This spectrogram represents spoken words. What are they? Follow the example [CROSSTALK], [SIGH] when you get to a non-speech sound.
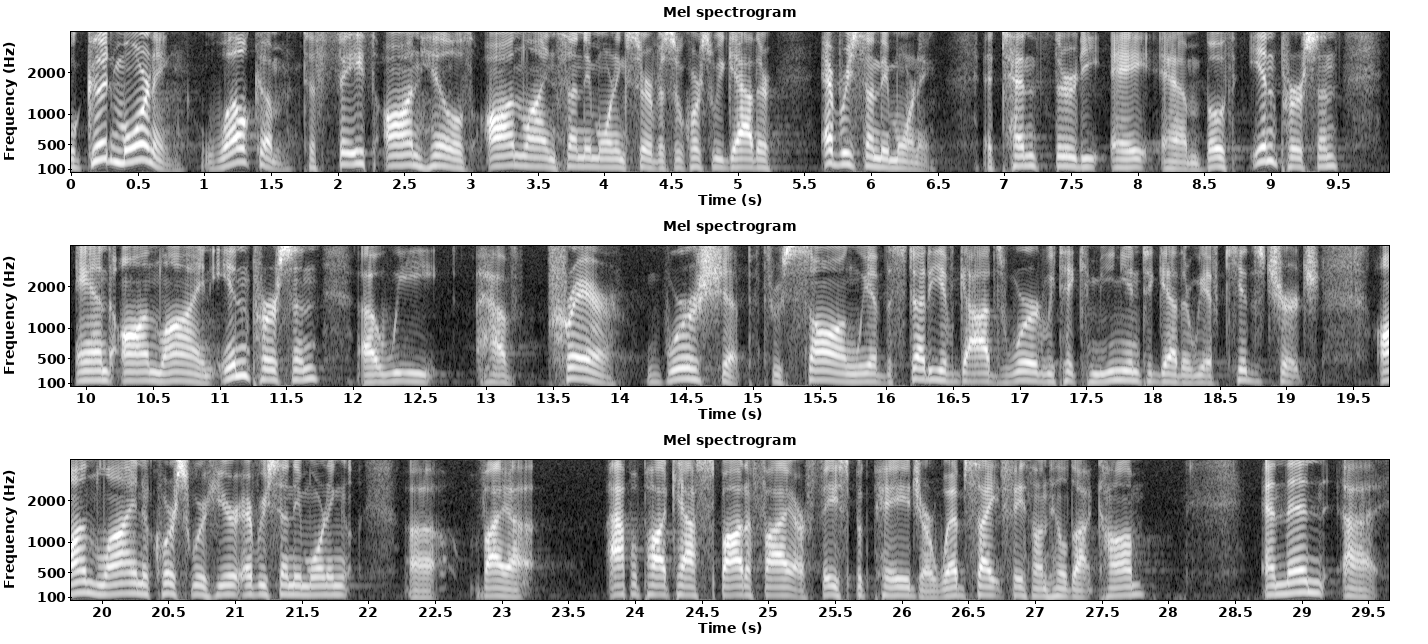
Well, good morning. Welcome to Faith on Hills online Sunday morning service. Of course, we gather every Sunday morning at 10:30 a.m., both in person and online. In person, uh, we have prayer, worship through song. We have the study of God's Word. We take communion together. We have kids' church. Online, of course, we're here every Sunday morning uh, via Apple Podcasts, Spotify, our Facebook page, our website, faithonhill.com. And then uh,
